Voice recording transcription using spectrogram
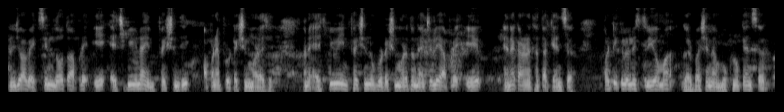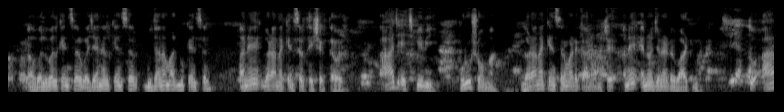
અને જો આ વેક્સિન લો તો આપણે એ એચપીવીના ઇન્ફેક્શનથી આપણને પ્રોટેક્શન મળે છે. અને એચપીવી ઇન્ફેક્શનનું પ્રોટેક્શન મળે તો નેચરલી આપણે એ, એના કારણે થતા કેન્સર પર્ટિક્યુલરલી સ્ત્રીઓમાં ગર્ભાશયના મુખનું cancer vulval cancer vaginal cancer, ગુદાના માર્ગનું કેન્સર અને ગળાના કેન્સર થઈ શકતા હોય છે. આ જ એચપીવી પુરુષોમાં ગળાના કેન્સર માટે કારણ છે અને એનોજેનેટર વાર્ટ માટે. તો આ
